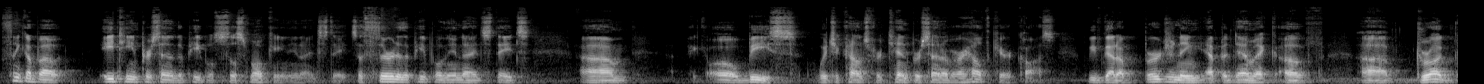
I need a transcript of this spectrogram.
Think about 18% of the people still smoking in the United States, a third of the people in the United States um, obese, which accounts for 10% of our healthcare costs. We've got a burgeoning epidemic of uh, drug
